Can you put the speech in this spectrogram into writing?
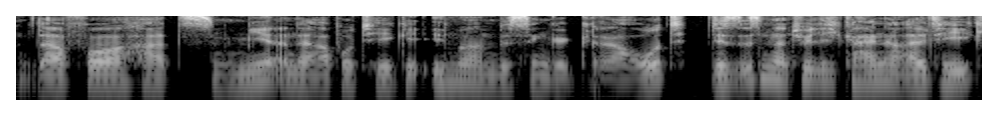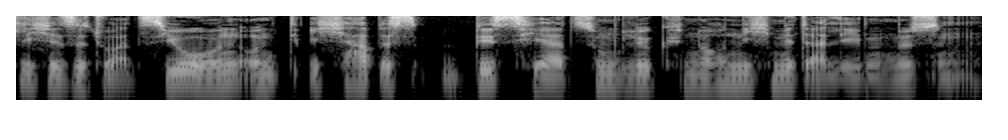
Davor hat es mir in der Apotheke immer ein bisschen gegraut. Das ist natürlich keine alltägliche Situation und ich habe es bisher zum Glück noch nicht miterleben müssen.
